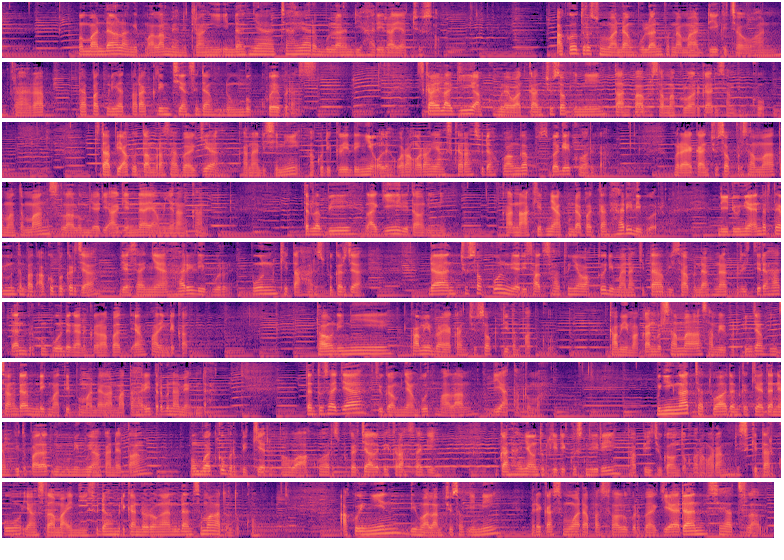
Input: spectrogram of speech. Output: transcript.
Memandang langit malam yang diterangi indahnya cahaya rembulan di hari raya Chuseok Aku terus memandang bulan purnama di kejauhan Berharap dapat melihat para kelinci yang sedang menumbuk kue beras. Sekali lagi aku melewatkan Chuseok ini tanpa bersama keluarga di sampingku. Tetapi aku tak merasa bahagia karena di sini aku dikelilingi oleh orang-orang yang sekarang sudah kuanggap sebagai keluarga. Merayakan Chuseok bersama teman-teman selalu menjadi agenda yang menyenangkan. Terlebih lagi di tahun ini, karena akhirnya aku mendapatkan hari libur. Di dunia entertainment tempat aku bekerja, biasanya hari libur pun kita harus bekerja. Dan Chuseok pun menjadi satu-satunya waktu di mana kita bisa benar-benar beristirahat dan berkumpul dengan kerabat yang paling dekat. Tahun ini kami merayakan Chuseok di tempatku. Kami makan bersama sambil berbincang-bincang dan menikmati pemandangan matahari terbenam yang indah. Tentu saja juga menyambut malam di atap rumah. Mengingat jadwal dan kegiatan yang begitu padat minggu-minggu yang akan datang, membuatku berpikir bahwa aku harus bekerja lebih keras lagi. Bukan hanya untuk diriku sendiri, tapi juga untuk orang-orang di sekitarku yang selama ini sudah memberikan dorongan dan semangat untukku. Aku ingin di malam Cusok ini mereka semua dapat selalu berbahagia dan sehat selalu.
